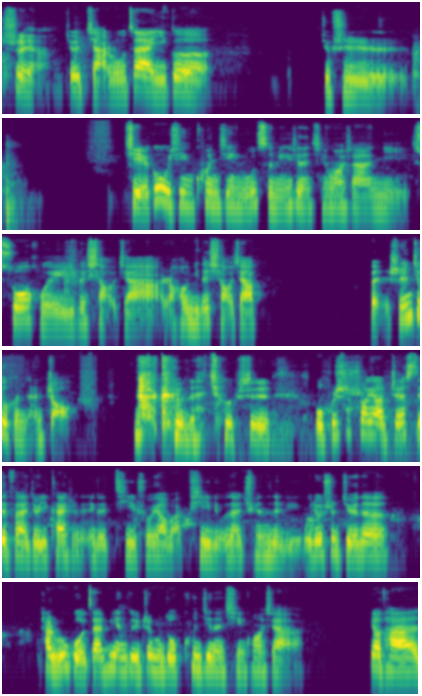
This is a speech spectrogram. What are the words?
是呀，就假如在一个就是结构性困境如此明显的情况下，你缩回一个小家，然后你的小家。本身就很难找，那可能就是我不是说要 justify，就一开始的那个 T 说要把 P 留在圈子里，我就是觉得他如果在面对这么多困境的情况下，要他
